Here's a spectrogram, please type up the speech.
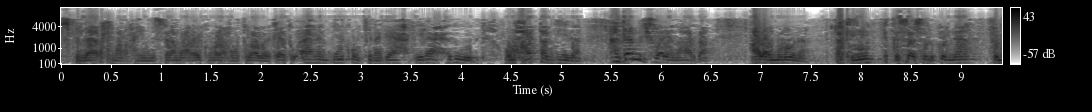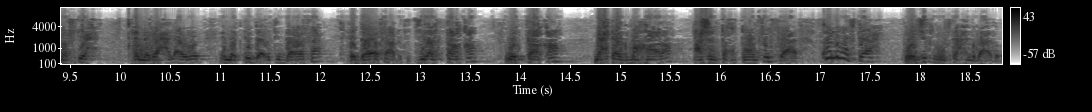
بسم الله الرحمن الرحيم. السلام عليكم ورحمة الله وبركاته. أهلا بيكم في نجاح بلا حدود ومحطة جديدة. هنكمل شوية النهاردة على المرونة فاكرين التسلسل اللي قلناه في مفتاح النجاح الأول. إنك تبدأ بتدوافع الدوافع بتدي لك طاقة والطاقة محتاج مهارة عشان تحطهم في الفعل. كل مفتاح يوديك المفتاح اللي بعده.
